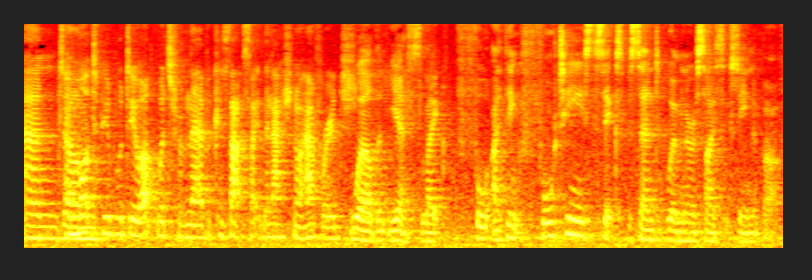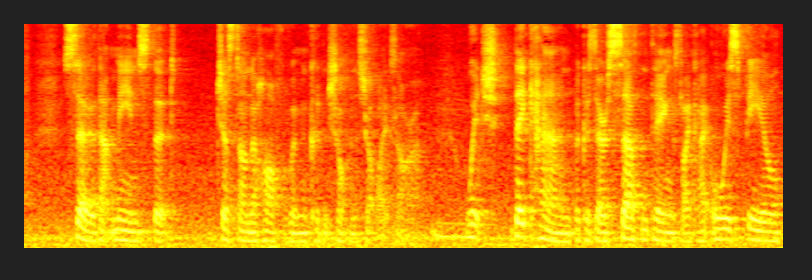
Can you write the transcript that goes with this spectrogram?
And, and what um, do people do upwards from there? Because that's like the national average. Well, the, yes, like for, I think 46% of women are a size 16 above. So that means that just under half of women couldn't shop in a shop like Zara, mm. which they can because there are certain things, like I always feel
